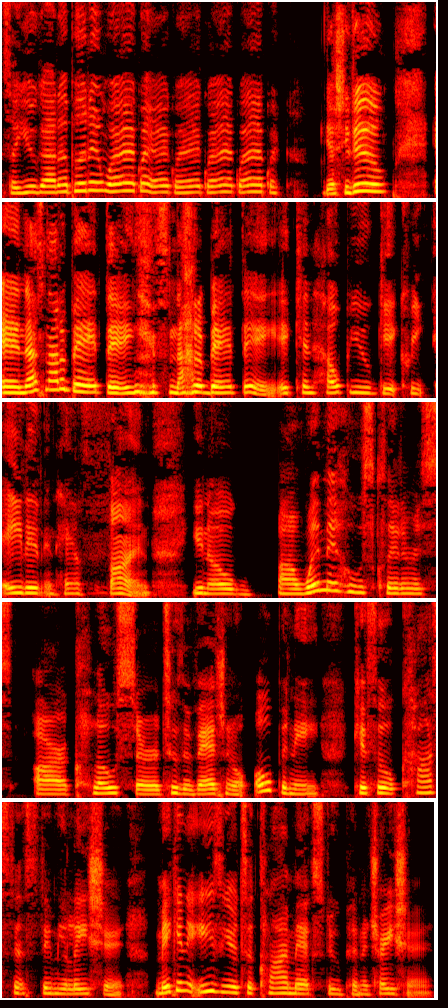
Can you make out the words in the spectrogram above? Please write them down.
So you gotta put in work, work, work, work, work, work. Yes, you do. And that's not a bad thing. It's not a bad thing. It can help you get creative and have fun. You know, uh, women whose clitoris are closer to the vaginal opening can feel constant stimulation, making it easier to climax through penetration.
